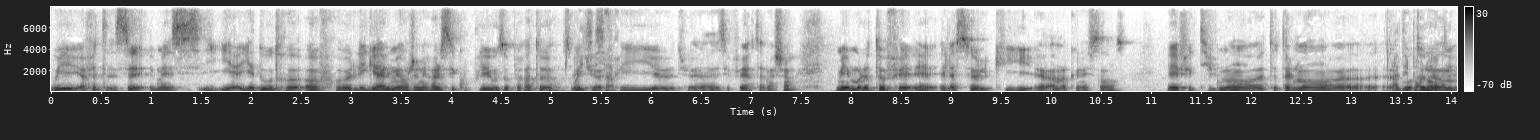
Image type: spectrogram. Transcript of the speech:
Oui, en fait, c'est, mais il y a, d'autres offres légales, mais en général, c'est couplé aux opérateurs. oui, tu as Free, euh, tu as SFR, tu as machin. Mais Molotov est, la seule qui, euh, à ma connaissance, est effectivement euh, totalement autonome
